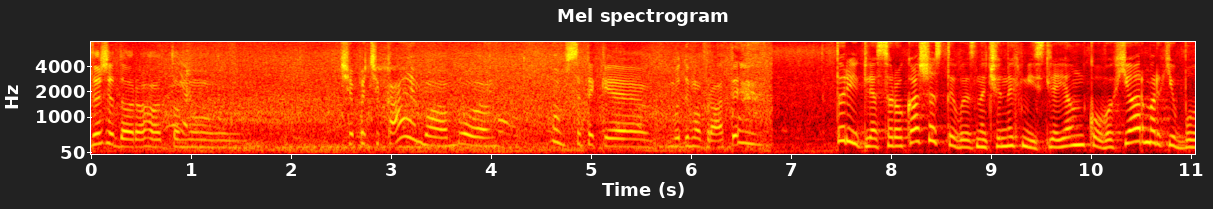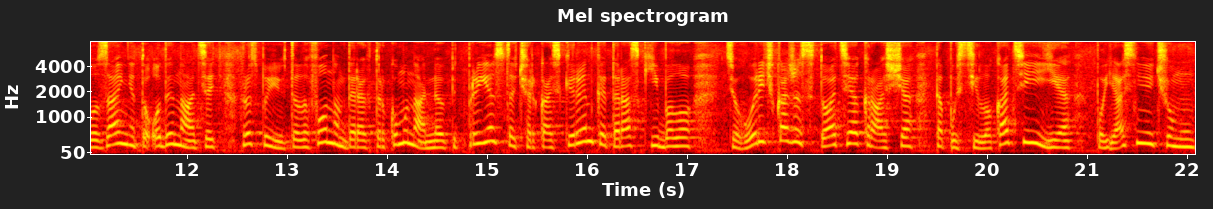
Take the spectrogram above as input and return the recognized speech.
Дуже дорого, тому ще почекаємо або ну, все-таки будемо брати. Торік для 46 визначених місць для ялинкових ярмарків було зайнято 11, розповів телефоном директор комунального підприємства Черкаські ринки Тарас Кібало. Цьогоріч, каже, ситуація краща, та пусті локації є. Пояснює, чому.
